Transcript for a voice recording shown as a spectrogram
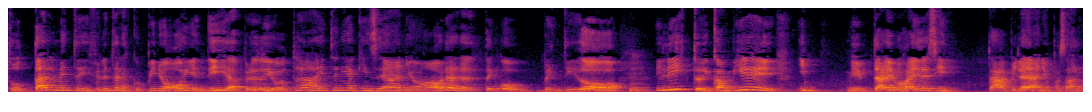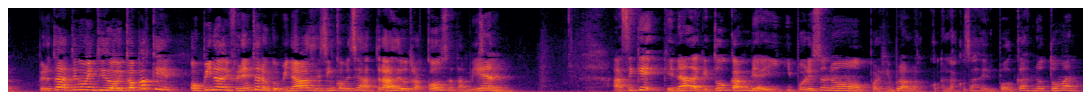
totalmente diferentes a las que opino hoy en día. Pero digo, ta, ahí tenía 15 años, ahora tengo 22 y listo, y cambié. Y, y, ta, y vos ahí decís, ta, pila de años pasaron. Pero ta, tengo 22 y capaz que opino diferente a lo que opinaba hace 5 meses atrás de otras cosas también. Así que, que nada, que todo cambia y, y por eso no, por ejemplo, en las, en las cosas del podcast no toman,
